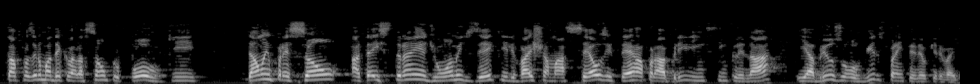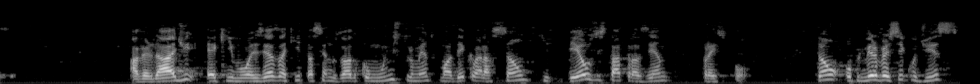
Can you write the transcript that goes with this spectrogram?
está fazendo uma declaração para o povo que dá uma impressão até estranha de um homem dizer que ele vai chamar céus e terra para abrir e se inclinar e abrir os ouvidos para entender o que ele vai dizer. A verdade é que Moisés aqui está sendo usado como um instrumento, uma declaração que Deus está trazendo para esse povo. Então, o primeiro versículo diz:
